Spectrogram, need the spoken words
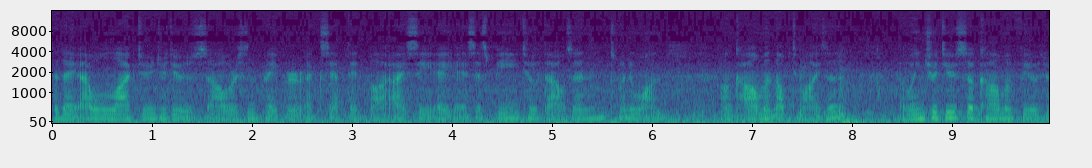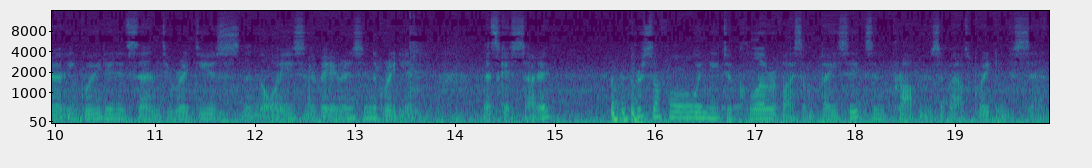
Today I would like to introduce our recent paper accepted by ICASSP 2021 on Kalman Optimizer. We introduce a Kalman filter in gradient descent to reduce the noise and variance in the gradient. Let's get started. First of all, we need to clarify some basics and problems about gradient descent.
